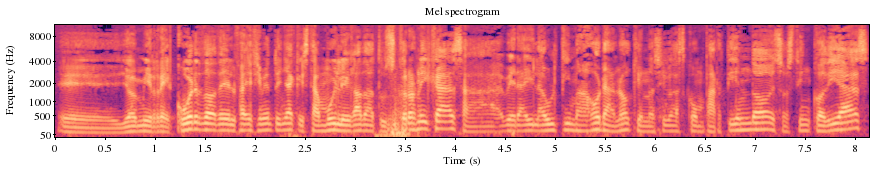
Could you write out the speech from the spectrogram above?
Eh, yo mi recuerdo del fallecimiento que está muy ligado a tus crónicas, a ver ahí la última hora, ¿no? Que nos ibas compartiendo esos cinco días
